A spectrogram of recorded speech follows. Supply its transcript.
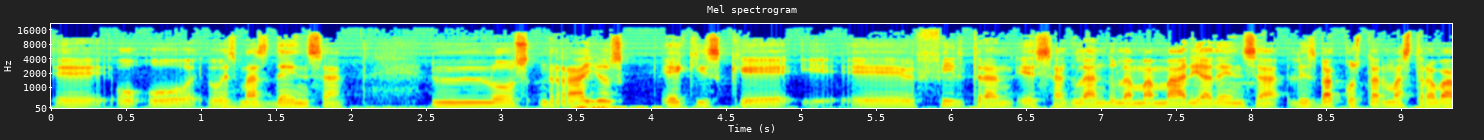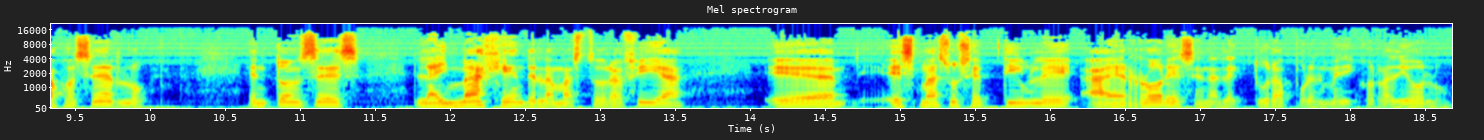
eh, o es más densa, los rayos X que eh, filtran esa glándula mamaria densa les va a costar más trabajo hacerlo. Entonces, la imagen de la mastografía eh, es más susceptible a errores en la lectura por el médico radiólogo.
